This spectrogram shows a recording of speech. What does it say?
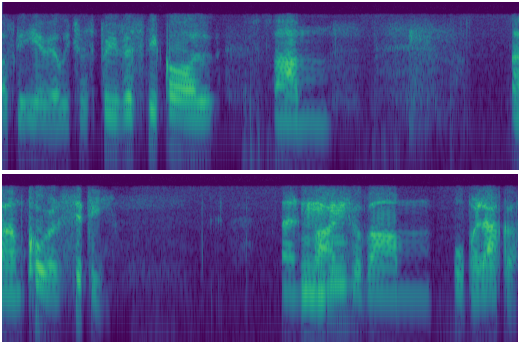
of the area, which was previously called um, um, Carol City and mm-hmm. parts of um, Opa-locka,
